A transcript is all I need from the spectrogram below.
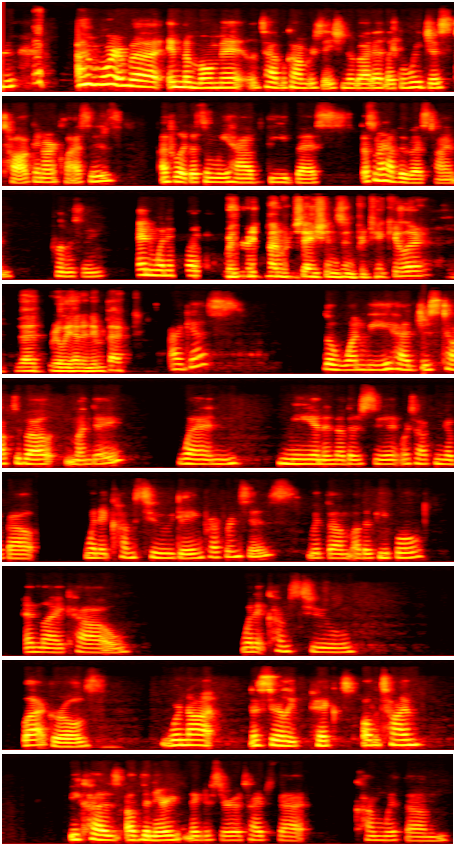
I'm more of a in the moment, let's have a conversation about it. Like when we just talk in our classes, I feel like that's when we have the best that's when I have the best time, honestly. And when it's like Were there any conversations in particular that really had an impact? I guess the one we had just talked about Monday when me and another student were talking about when it comes to dating preferences with um, other people and like how when it comes to black girls we're not necessarily picked all the time because of the negative stereotypes that come with um,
